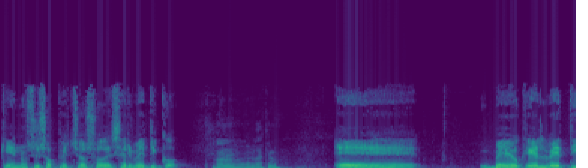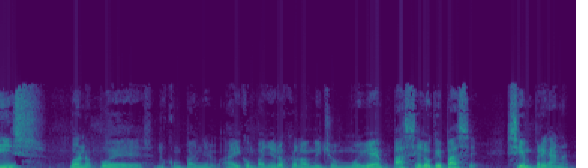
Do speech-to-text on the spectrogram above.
que no soy sospechoso de ser bético, No, no, la verdad que no. eh, veo que el Betis, bueno, pues los compañeros, hay compañeros que lo han dicho muy bien, pase lo que pase, siempre gana.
